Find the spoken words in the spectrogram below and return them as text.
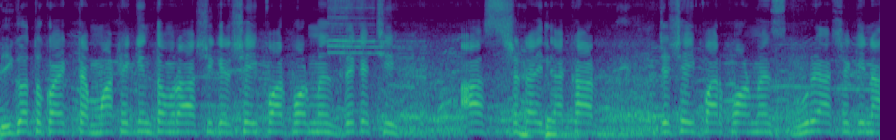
বিগত কয়েকটা মাঠে কিন্তু আমরা আশিকের সেই পারফরমেন্স দেখেছি। আজ সেটাই দেখার যে সেই পারফরমেন্স ঘুরে আসে কিনা।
